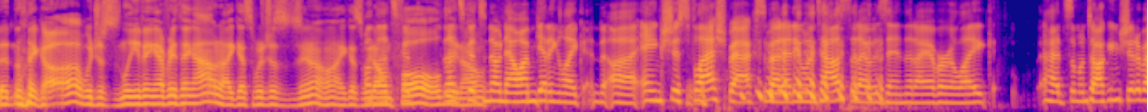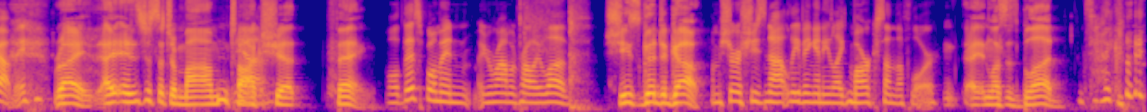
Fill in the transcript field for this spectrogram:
That like oh we're just leaving everything out. I guess we're just you know I guess we Well, don't that's good- fold. That's you know? good to know. Now I'm getting like uh, anxious flashbacks about anyone's house that I was in that I ever like had someone talking shit about me. Right. It's just such a mom talk Yeah. shit thing. Well, this woman your mom would probably love. She's good to go I'm sure she's not leaving any like marks on the floor. unless it's blood. Exactly.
